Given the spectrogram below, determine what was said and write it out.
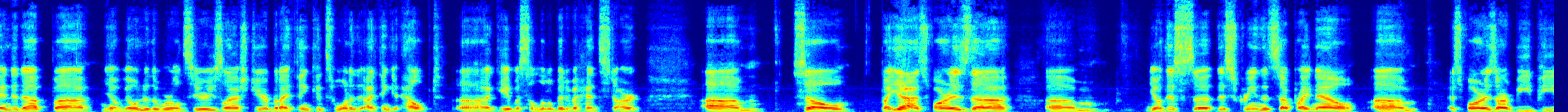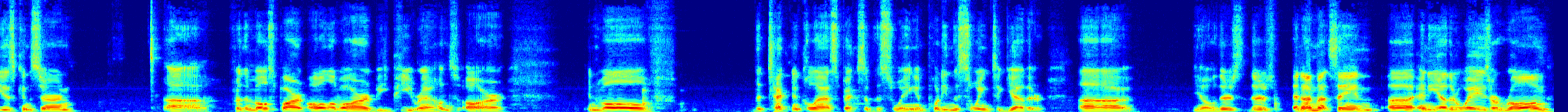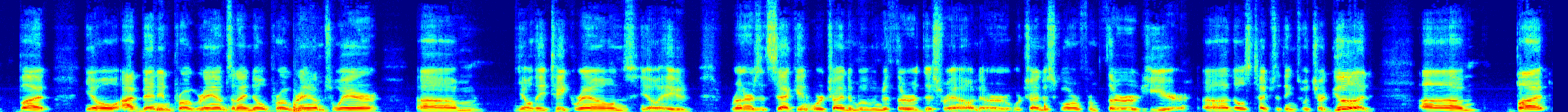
ended up uh, you know going to the World Series last year, but I think it's one of the, I think it helped, uh, gave us a little bit of a head start. Um, so, but yeah, as far as uh, um, you know this uh, this screen that's up right now, um, as far as our BP is concerned, uh, for the most part, all of our BP rounds are involve the technical aspects of the swing and putting the swing together. Uh, you know there's there's and i'm not saying uh, any other ways are wrong but you know i've been in programs and i know programs where um, you know they take rounds you know hey runners at second we're trying to move them to third this round or we're trying to score them from third here uh, those types of things which are good um, but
